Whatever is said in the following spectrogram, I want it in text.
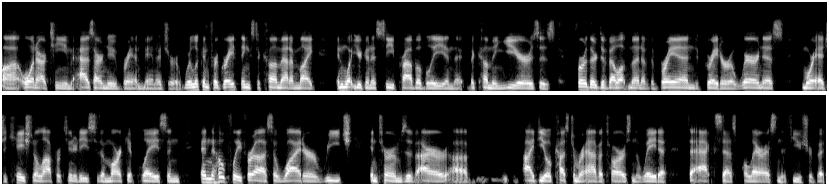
uh, on our team as our new brand manager. We're looking for great things to come out of Mike. And what you're going to see probably in the, the coming years is further development of the brand, greater awareness, more educational opportunities to the marketplace, and, and hopefully for us, a wider reach in terms of our uh, ideal customer avatars and the way to to access Polaris in the future. But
